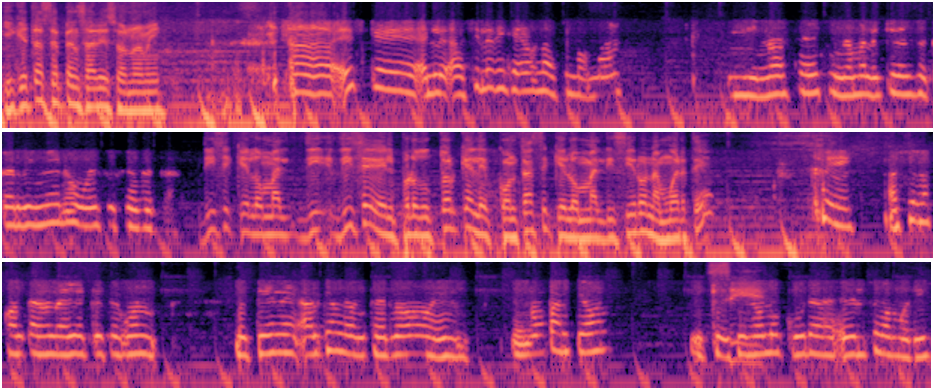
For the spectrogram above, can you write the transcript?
¿Y qué te hace pensar eso, Noemi? Ah, es que le- así le dijeron a su mamá y no sé si nada más le quieren sacar dinero o eso sea verdad. Dice que lo mal, di- dice el productor que le contaste que lo maldicieron a muerte. Sí, así le contaron a ella que según lo tiene, alguien lo enterró en, en un panteón y que Sí. si no lo cura, él se va a morir.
